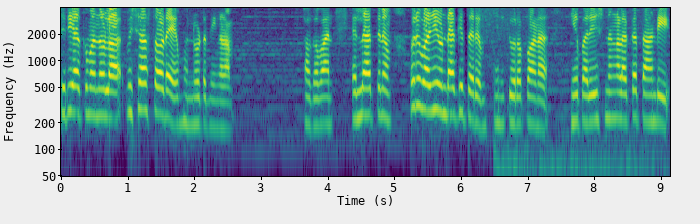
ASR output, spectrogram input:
ശരിയാക്കുമെന്നുള്ള വിശ്വാസത്തോടെ മുന്നോട്ട് നീങ്ങണം. ഭഗവാൻ എല്ലാത്തിനും ഒരു വഴി ഉണ്ടാക്കി തരും എനിക്ക് ഉറപ്പാണ്. ഈ പരീക്ഷണങ്ങളൊക്കെ താണ്ടി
